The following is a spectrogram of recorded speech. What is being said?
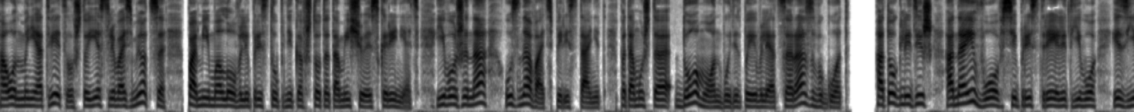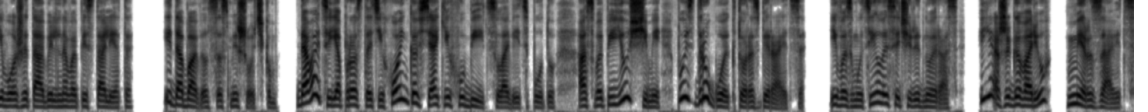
А он мне ответил, что если возьмется, помимо ловли преступников, что-то там еще искоренять, его жена узнавать перестанет, потому что дома он будет появляться раз в год. А то, глядишь, она и вовсе пристрелит его из его же табельного пистолета. И добавил со смешочком. «Давайте я просто тихонько всяких убийц ловить буду, а с вопиющими пусть другой кто разбирается». И возмутилась очередной раз. «Я же говорю, мерзавец».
